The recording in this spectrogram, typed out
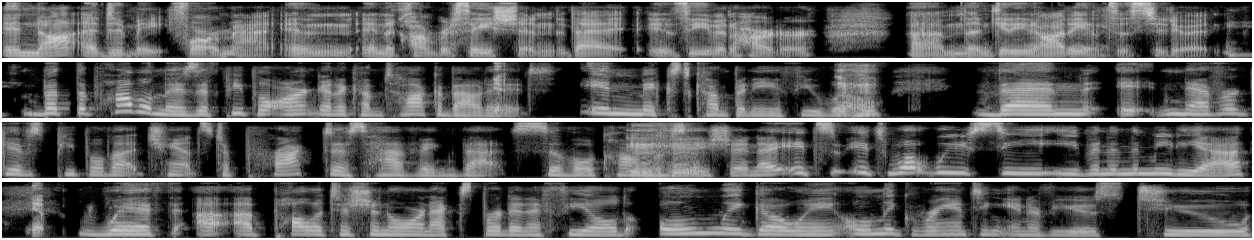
in not a debate format in in a conversation that is even harder um, than getting audiences to do it. But the problem is if people aren't going to come talk about yeah. it in mixed company if you will mm-hmm then it never gives people that chance to practice having that civil mm-hmm. conversation. Mm-hmm. It's it's what we see even in the media yep. with a, a, politician or an expert in a field only going only granting interviews to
